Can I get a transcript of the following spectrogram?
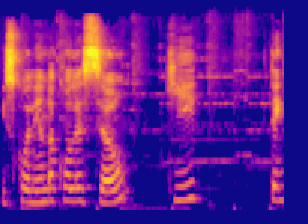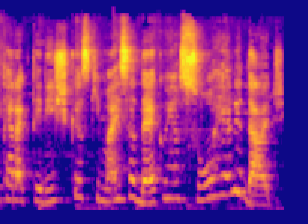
escolhendo a coleção que tem características que mais se adequem à sua realidade.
